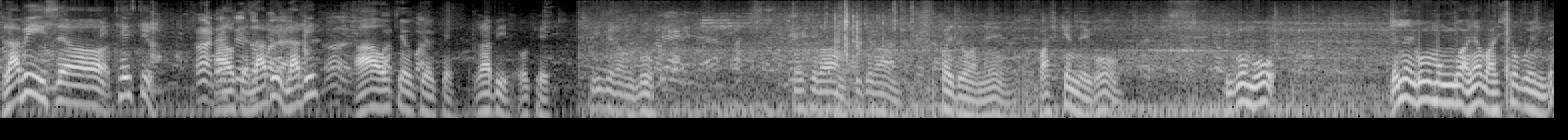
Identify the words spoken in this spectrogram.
Labi is uh, tasty. Ah, ah okay. Labi, labi? Ah, ah, okay, okay, okay. Labi, okay. 오케이. 치즈랑 뭐, 소스랑 치즈랑 이빨 들어가네. 맛있겠네, 이거. 이거 뭐, 맨날 이거만 먹는 거 아니야? 맛있어 보이는데?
